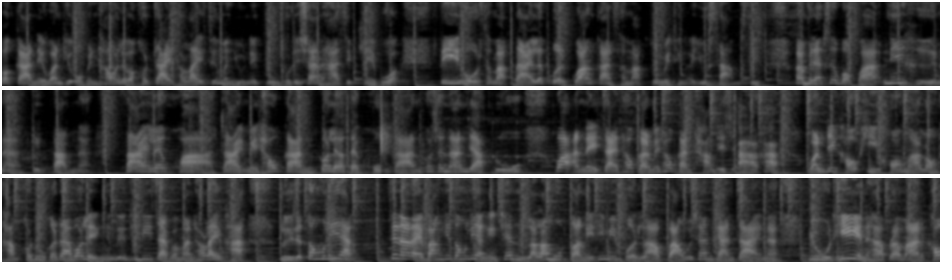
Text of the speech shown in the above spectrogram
ประกาศในวันที่ Open House เลยว่าเขาจ่ายเท่าไหร่ ซึ่งมันอยู่ในกลุ่ม Position 50k บวก ตีโทรสมัครได้และเปิดกว้างการสมัครจนไปถึงอายุ 30พันพิลักษ์จะบอกว่านี่คือนะจุดตัดนะซ้ายและขวาจ่ายไม่เท่ากันก็แล้วแต่โครงการ เพราะฉะนั้นอยากรู้ว่าอันไหนจ่ายเท่ากันไม่เท่ากันถาม HR ค่ะวันที่เขาพีคอมาลองถามเขาดูก็ได้ว่าเลทเงินเดือนที่นี่จ่ายประมาณเท่าไหร่คะหรือจะต้องเรียก เช่นอะไรบ้างที่ต้องเรียกอย่างเช่นลาลามูฟตอนนี้ที่มีเปิดรับวางวิชั่นการจ่ายนะอยู่ที่นะคะประมาณเขา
